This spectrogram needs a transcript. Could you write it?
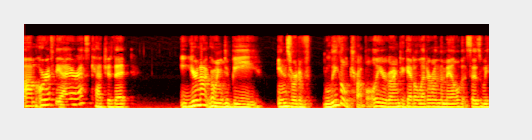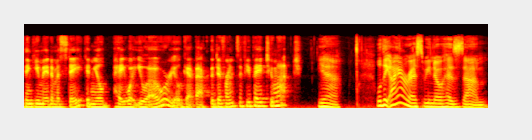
Um, or if the IRS catches it, you're not going to be in sort of legal trouble. You're going to get a letter in the mail that says, We think you made a mistake and you'll pay what you owe, or you'll get back the difference if you paid too much. Yeah. Well, the IRS, we know, has um,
